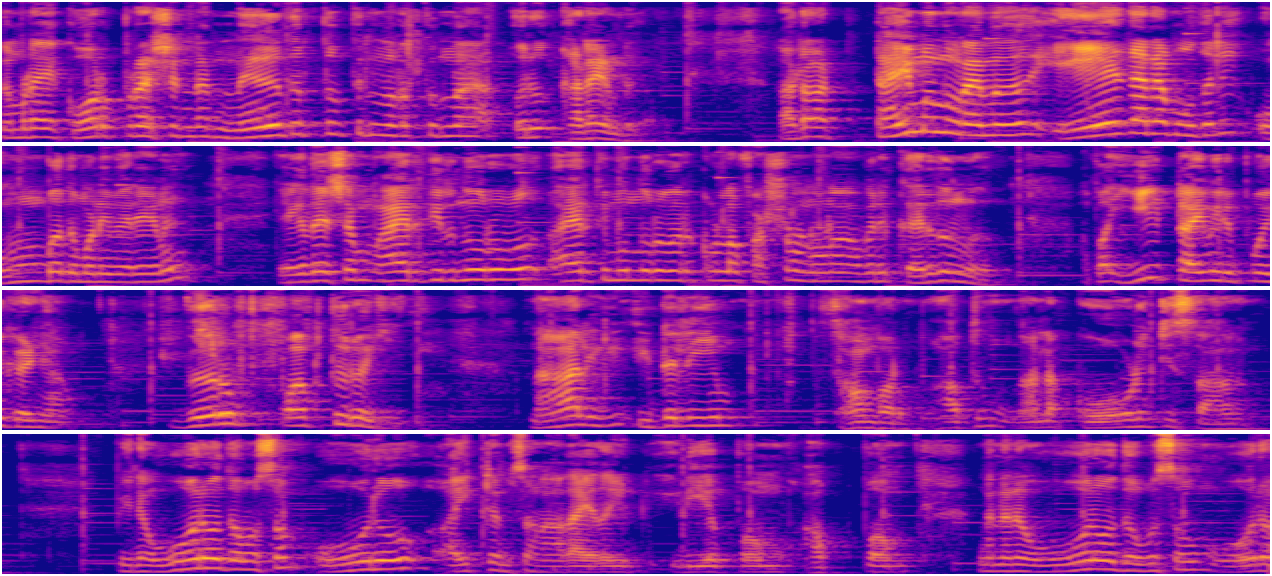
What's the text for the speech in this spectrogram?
നമ്മുടെ കോർപ്പറേഷന്റെ നേതൃത്വത്തിൽ നടത്തുന്ന ഒരു കടയുണ്ട്. അവിടെ ടൈം എന്ന് പറയുന്നത് ഏഴര മുതൽ ഒമ്പത് മണി വരെയാണ്. ഏകദേശം ആയിരത്തി ഇരുന്നൂറ് ആയിരത്തി മുന്നൂറ് പേർക്കുള്ള ഭക്ഷണമാണ് അവർ കരുതുന്നത്. അപ്പോൾ ഈ ടൈമിൽ പോയി കഴിഞ്ഞാൽ വെറും പത്ത് രൂപയ്ക്ക് നാല് ഇഡലിയും സാമ്പാറും. അതും നല്ല ക്വാളിറ്റി സാധനം. പിന്നെ ഓരോ ദിവസം ഓരോ ഐറ്റംസാണ് അതായത് ഇടിയപ്പം അപ്പം അങ്ങനെ ഓരോ ദിവസവും ഓരോ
